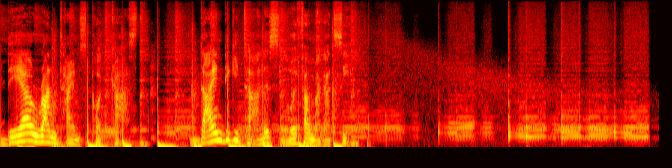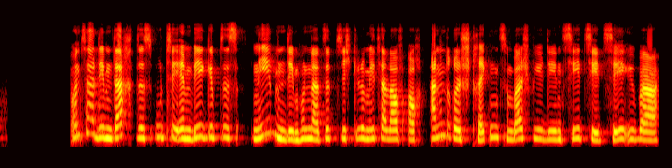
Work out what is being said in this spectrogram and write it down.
der Runtimes Podcast, dein digitales Läufermagazin. Unter dem Dach des UTMB gibt es neben dem 170 Kilometer Lauf auch andere Strecken, zum Beispiel den CCC über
